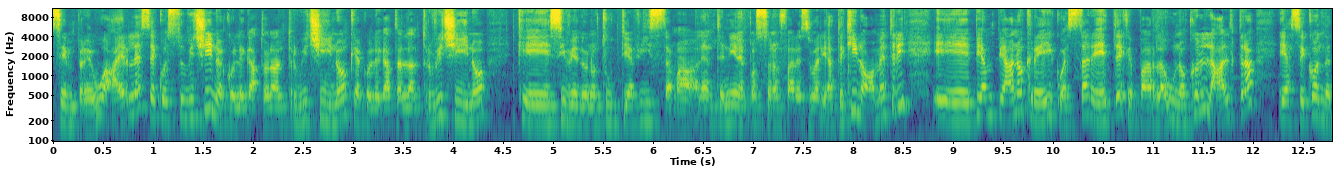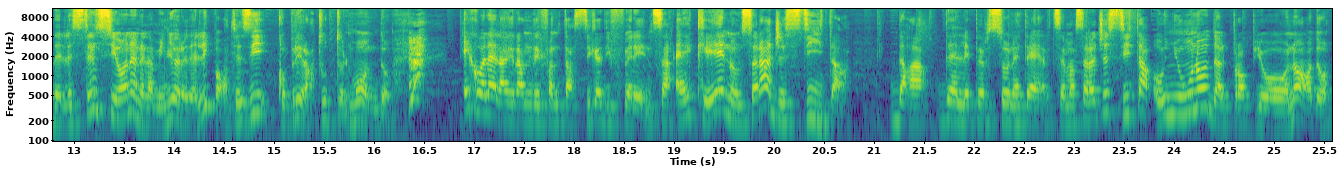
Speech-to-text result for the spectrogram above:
sempre wireless e questo vicino è collegato a un altro vicino che è collegato all'altro vicino che si vedono tutti a vista ma le antennine possono fare svariate chilometri e pian piano crei questa rete che parla uno con l'altra e a seconda dell'estensione nella migliore delle ipotesi coprirà tutto il mondo e qual è la grande fantastica differenza? È che non sarà gestita da delle persone terze, ma sarà gestita ognuno dal proprio nodo.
